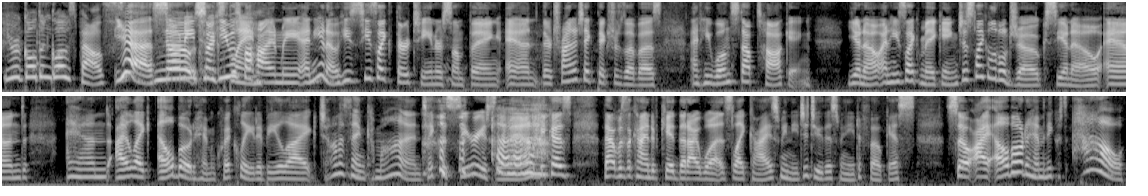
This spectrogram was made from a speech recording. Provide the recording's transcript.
You were Golden Globes pals. Yeah, No so, need to so he was behind me, and you know he's he's like thirteen or something, and they're trying to take pictures of us, and he won't stop talking, you know, and he's like making just like little jokes, you know, and and I like elbowed him quickly to be like, Jonathan, come on, take this seriously, man, because that was the kind of kid that I was. Like, guys, we need to do this, we need to focus. So I elbowed him, and he goes, ow,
